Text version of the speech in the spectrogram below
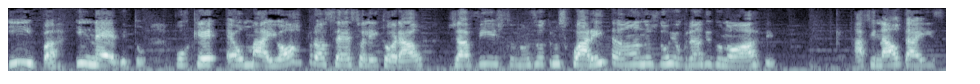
ímpar, inédito, porque é o maior processo eleitoral já visto nos últimos 40 anos no Rio Grande do Norte. Afinal, Thaís,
